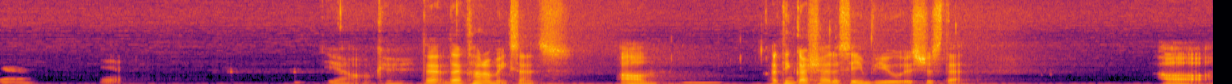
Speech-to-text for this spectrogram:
Yeah. Yeah, yeah okay. That that kind of makes sense. Um, I think I share the same view. It's just that, uh,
